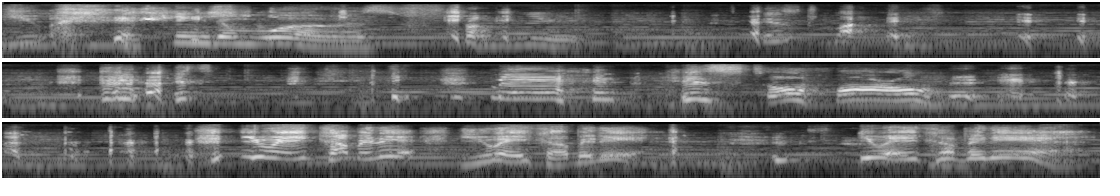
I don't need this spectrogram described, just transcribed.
You the kingdom was from you. His life. it's, man, it's so far over there. you ain't coming in. You ain't coming in. You ain't coming in.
